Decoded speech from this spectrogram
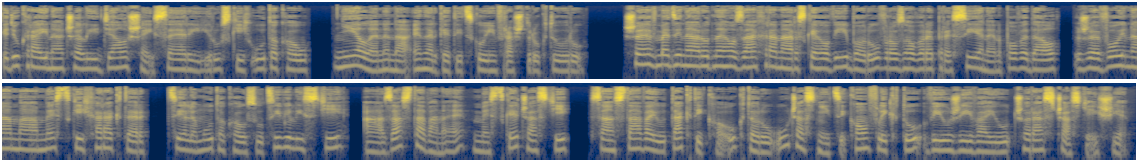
keď Ukrajina čelí ďalšej sérii ruských útokov nielen na energetickú infraštruktúru. Šéf Medzinárodného záchranárskeho výboru v rozhovore pre CNN povedal, že vojna má mestský charakter, cieľom útokov sú civilisti a zastávané mestské časti sa stávajú taktikou, ktorú účastníci konfliktu využívajú čoraz častejšie.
